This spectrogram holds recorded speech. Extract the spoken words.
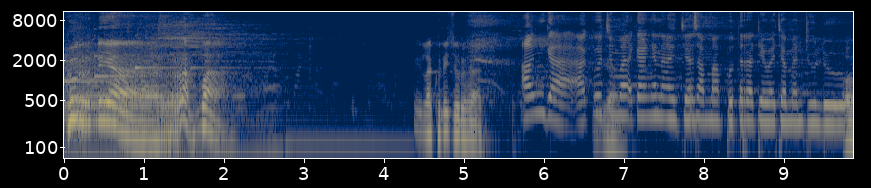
Kurnia Rahma. Lagu ini curhat. Oh, enggak, aku Enggak. cuma kangen aja sama Putra Dewa zaman dulu. Oh,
